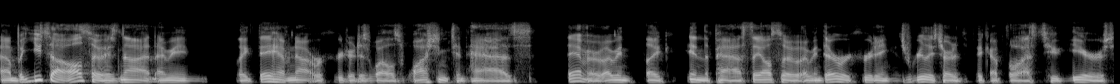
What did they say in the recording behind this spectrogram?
Um, but Utah also has not, I mean, like they have not recruited as well as Washington has. They have, a, I mean, like in the past, they also, I mean, their recruiting has really started to pick up the last two years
